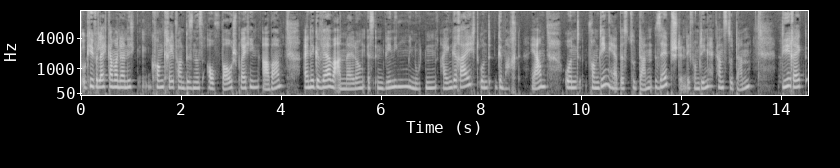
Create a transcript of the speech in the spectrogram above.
okay, vielleicht kann man ja nicht konkret von Businessaufbau sprechen, aber eine Gewerbeanmeldung ist in wenigen Minuten eingereicht und gemacht. Ja, und vom Ding her bist du dann selbstständig. Vom Ding her kannst du dann direkt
